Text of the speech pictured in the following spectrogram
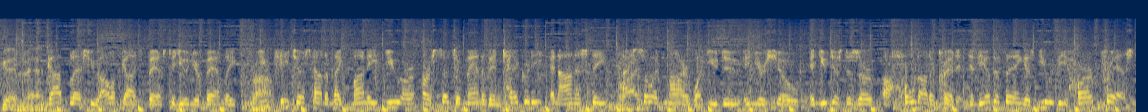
good, man. God bless you. All of God's best to you and your family. Wow. You teach us how to make money. You are, are such a man of integrity and honesty. I so admire what you do in your show, and you just deserve a whole lot of credit. And the other thing is, you would be hard pressed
